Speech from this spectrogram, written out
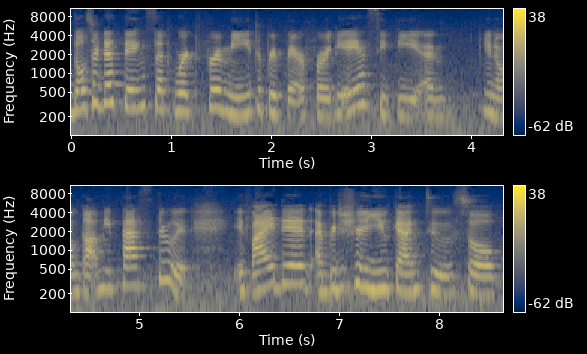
those are the things that worked for me to prepare for the ASCP and you know got me passed through it. If I did, I'm pretty sure you can too. So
